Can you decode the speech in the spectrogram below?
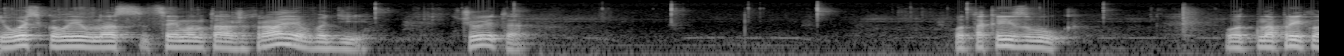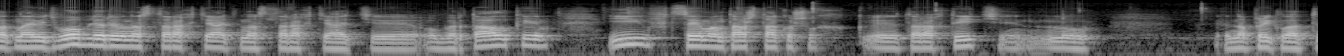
І ось коли у нас цей монтаж грає в воді, чуєте? От такий звук. От, наприклад, навіть воблери у нас тарахтять, у нас тарахтять е, оберталки. І в цей монтаж також е, тарахтить. Ну, наприклад,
